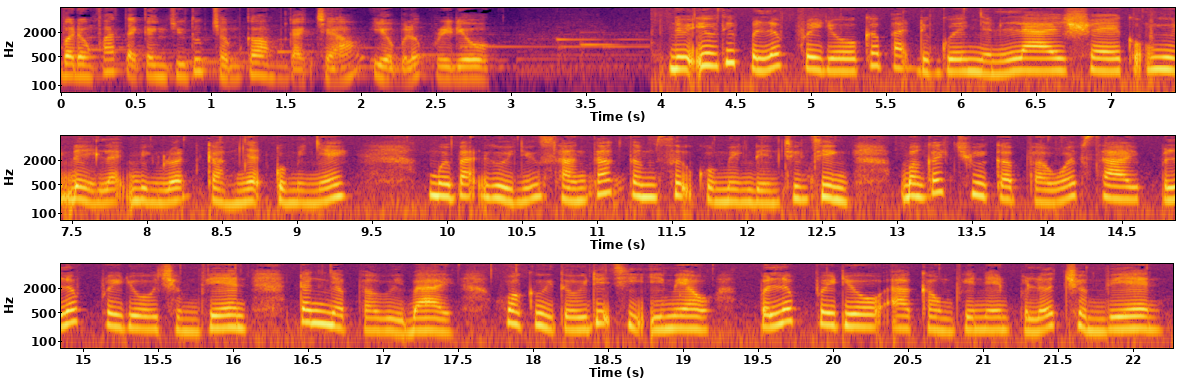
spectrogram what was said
và đồng phát tại kênh youtube.com gạch chéo yêu blog radio. Nếu yêu thích Blog Radio, các bạn đừng quên nhấn like, share cũng như để lại bình luận cảm nhận của mình nhé. Mời bạn gửi những sáng tác tâm sự của mình đến chương trình bằng cách truy cập vào website blogradio.vn, đăng nhập và gửi bài hoặc gửi tới địa chỉ email blogradio.vnplus.vn.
